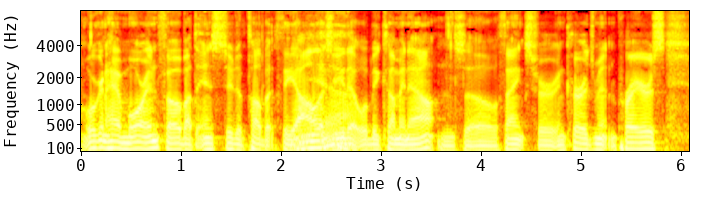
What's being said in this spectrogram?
we're going to have more info about the Institute of Public Theology yeah. that will be coming out. And so thanks for encouragement and prayers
